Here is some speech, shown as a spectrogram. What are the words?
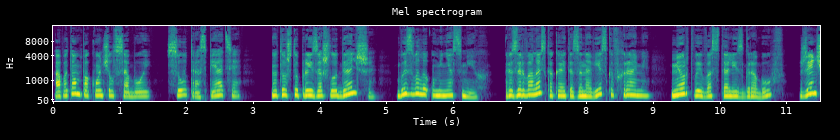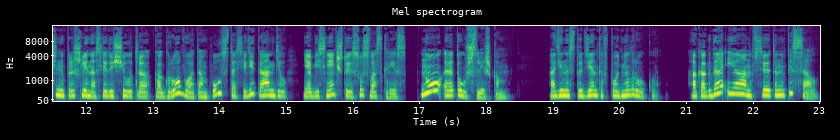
а потом покончил с собой, суд, распятие. Но то, что произошло дальше, вызвало у меня смех. Разорвалась какая-то занавеска в храме, Мертвые восстали из гробов. Женщины пришли на следующее утро к гробу, а там пусто, сидит ангел и объясняет, что Иисус воскрес. Ну, это уж слишком. Один из студентов поднял руку. А когда Иоанн все это написал?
